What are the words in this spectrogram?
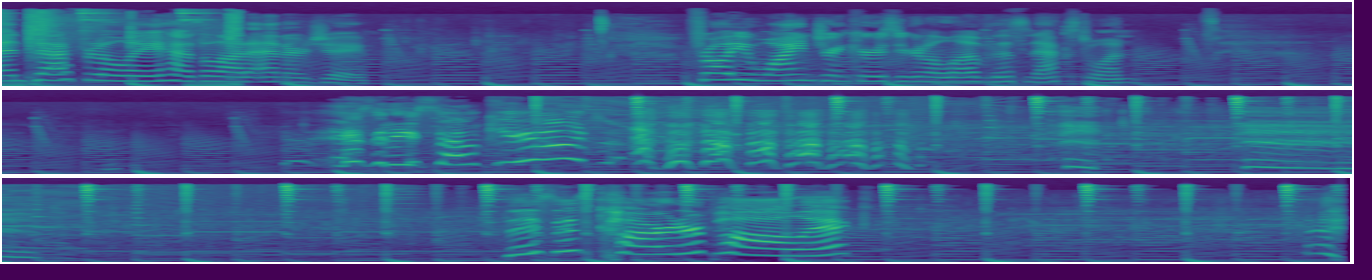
and definitely has a lot of energy. For all you wine drinkers, you're going to love this next one. Isn't he so cute? this is Carter Pollock.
